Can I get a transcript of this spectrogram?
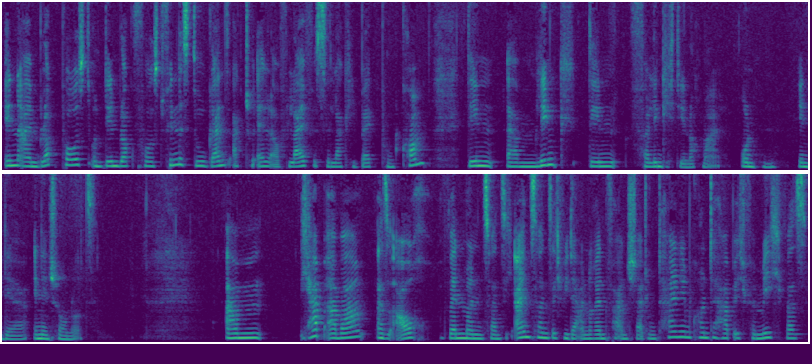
in einem Blogpost und den Blogpost findest du ganz aktuell auf lifeisaluckybag.com. Den ähm, Link, den verlinke ich dir nochmal unten in, der, in den Show Notes. Ähm, ich habe aber, also auch wenn man 2021 wieder an Rennveranstaltungen teilnehmen konnte, habe ich für mich was,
